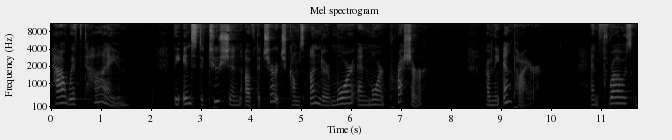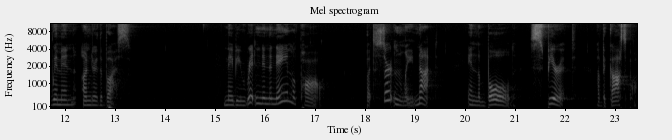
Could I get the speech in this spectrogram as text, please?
how, with time, the institution of the church comes under more and more pressure from the empire and throws women under the bus. May be written in the name of Paul, but certainly not in the bold spirit of the gospel.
